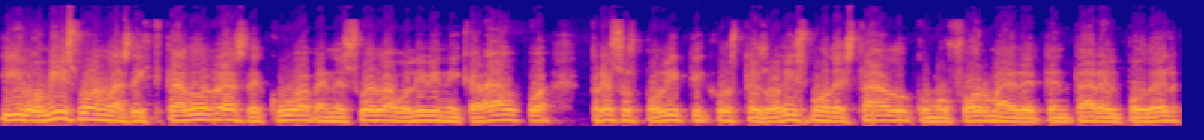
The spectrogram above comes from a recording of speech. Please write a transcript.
Y lo mismo en las dictaduras de Cuba, Venezuela, Bolivia y Nicaragua, presos políticos, terrorismo de Estado como forma de detentar el poder,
